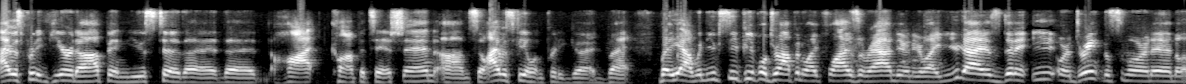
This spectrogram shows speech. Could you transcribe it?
I was pretty geared up and used to the the hot competition. Um, so I was feeling pretty good. But but yeah, when you see people dropping like flies around you and you're like, you guys didn't eat or drink this morning.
